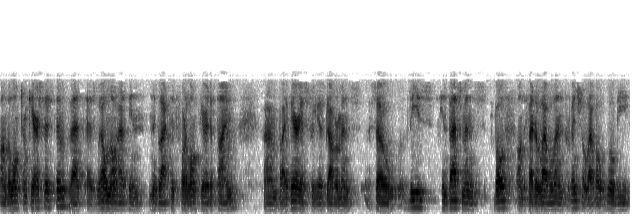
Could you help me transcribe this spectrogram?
on the long-term care system that, as we all know, has been neglected for a long period of time um, by various previous governments. So these investments, both on the federal level and provincial level, will be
